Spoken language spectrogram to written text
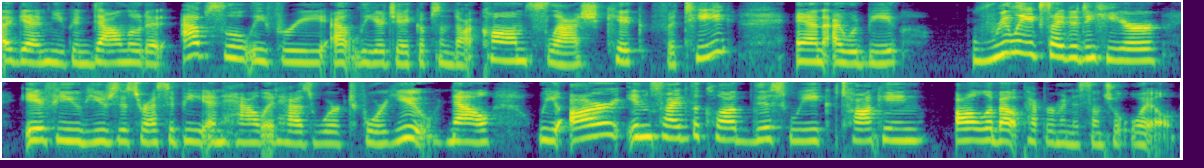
Again, you can download it absolutely free at leahjacobson.com slash kick fatigue. And I would be really excited to hear if you've used this recipe and how it has worked for you. Now, we are inside the club this week talking all about peppermint essential oil.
